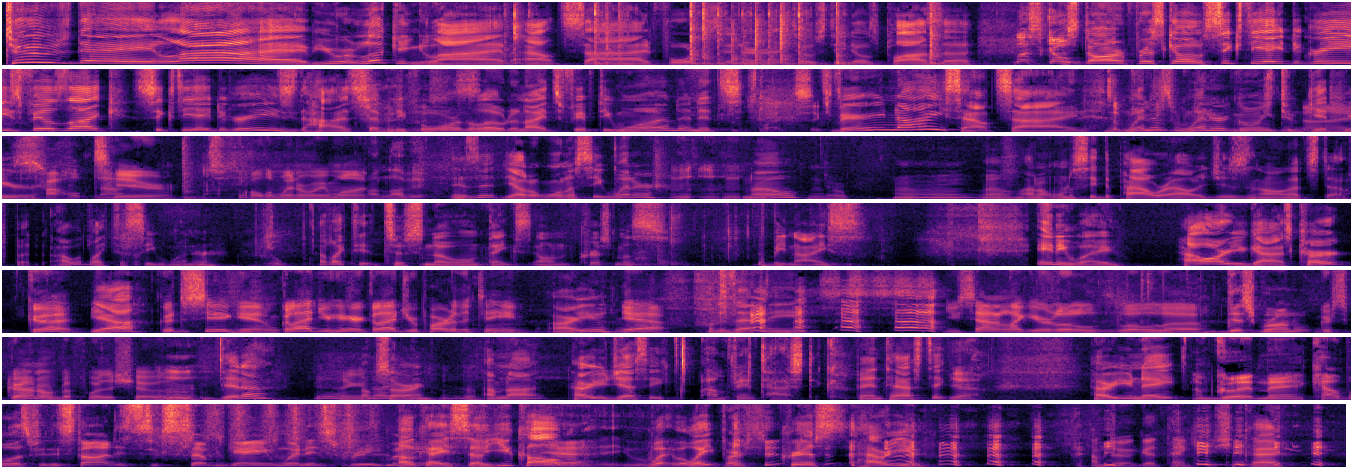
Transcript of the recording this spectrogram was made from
Tuesday live. You are looking live outside Ford Center at Tostitos Plaza. Let's go. The Star of Frisco, 68 degrees. Feels like 68 degrees. The high is 74. the low tonight's 51, and it's It's like it's very nice outside. When is winter day. going to get here? I hope It's not. here. It's all the winter we want. I love it. Is it? Y'all don't want to see winter? No. Nope. All right. Well, I don't want to see the power outages and all that stuff, but I would like to see winter. Nope. I'd like to, to snow on thanks on Christmas. That'd be nice. Anyway, how are you guys? Kurt? Good. Yeah? Good to see you again. I'm glad you're here. Glad you're part of the team. Are you? Yeah. What does that mean? You sounded like you were a little little uh, Disgruntled. disgruntled before the show. Did I? Yeah, you're I'm not- sorry. yeah. I'm not. How are you, Jesse? I'm fantastic. Fantastic. Yeah. How are you, Nate? I'm good, man. Cowboys for the start this six seven game winning streak, man. Okay, so you called. Yeah. Wait, wait first, Chris. How are you? I'm doing good, thank you. Shane. Okay.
